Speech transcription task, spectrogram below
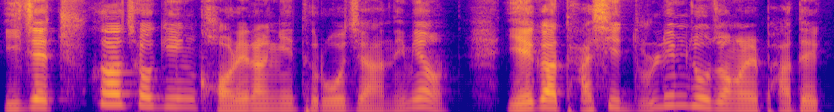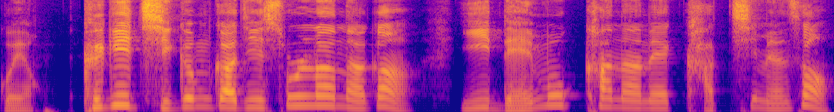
이제 추가적인 거래량이 들어오지 않으면 얘가 다시 눌림 조정을 받을 거예요. 그게 지금까지 솔라나가 이 네모칸 안에 갇히면서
